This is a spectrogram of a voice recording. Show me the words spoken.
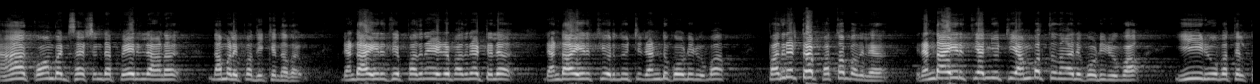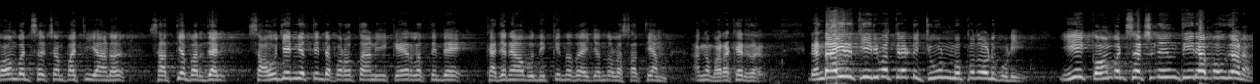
ആ കോമ്പൻസേഷന്റെ പേരിലാണ് നമ്മളിപ്പോൾ നിൽക്കുന്നത്. രണ്ടായിരത്തി പതിനേഴ് പതിനെട്ടിൽ രണ്ടായിരത്തി ഒരുന്നൂറ്റി രണ്ട് കോടി രൂപ പതിനെട്ട് പത്തൊമ്പതിൽ രണ്ടായിരത്തി അഞ്ഞൂറ്റി അമ്പത്തി നാല് കോടി രൂപ ഈ രൂപത്തിൽ കോമ്പൻസേഷൻ പറ്റിയാണ് സത്യം പറഞ്ഞാൽ സൗജന്യത്തിന്റെ പുറത്താണ് ഈ കേരളത്തിന്റെ ഖജനാവ് നിൽക്കുന്നത് എന്നുള്ള സത്യം അങ്ങ് മറക്കരുത്. രണ്ടായിരത്തി ഇരുപത്തിരണ്ട് ജൂൺ മുപ്പതോടുകൂടി ഈ കോമ്പൻസേഷനും തീരാൻ പോവുകയാണ്.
